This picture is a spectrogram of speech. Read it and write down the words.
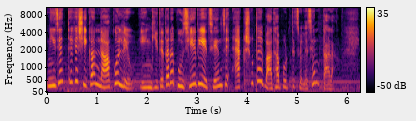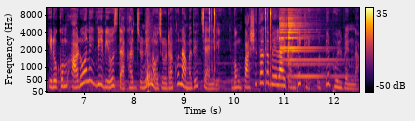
নিজের থেকে স্বীকার না করলেও ইঙ্গিতে তারা বুঝিয়ে দিয়েছেন যে একশোতায় বাধা পড়তে চলেছেন তারা। এরকম আরও অনেক ভিডিওস দেখার জন্য নজর রাখুন আমাদের চ্যানেলে এবং পাশে থাকা বেল আইকনটি ক্লিক করতে ভুলবেন না।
